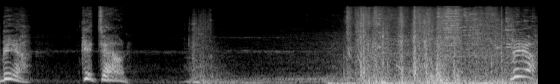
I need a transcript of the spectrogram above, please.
Mia, get down! Mia!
